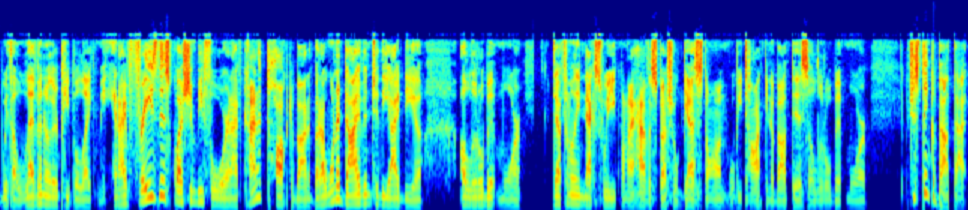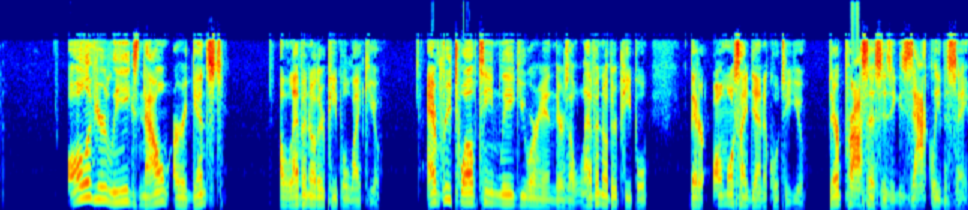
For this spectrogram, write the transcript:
with 11 other people like me? And I've phrased this question before and I've kind of talked about it, but I want to dive into the idea a little bit more. Definitely next week when I have a special guest on, we'll be talking about this a little bit more. But just think about that. All of your leagues now are against 11 other people like you. Every 12 team league you are in, there's 11 other people that are almost identical to you. Their process is exactly the same.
